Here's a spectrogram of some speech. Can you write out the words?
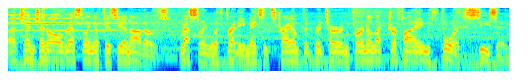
Attention all wrestling aficionados. Wrestling with Freddie makes its triumphant return for an electrifying fourth season.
